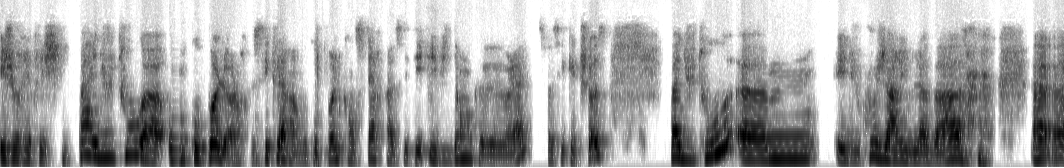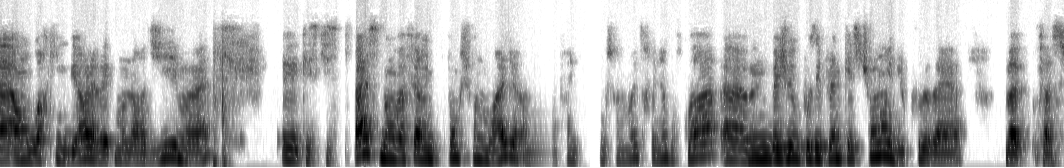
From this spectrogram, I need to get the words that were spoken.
Et je réfléchis pas du tout à oncle Paul, alors que c'est clair, hein, oncle Paul, cancer, c'était évident que voilà, ça c'est quelque chose. Pas du tout. Euh, et du coup, j'arrive là-bas en working girl avec mon ordi. Et qu'est-ce qui se passe? Ben, On va faire une ponction de moelle. Une ponction de moelle, très bien. Pourquoi? Euh, ben, Je vais vous poser plein de questions. Et du coup, ben, je pense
